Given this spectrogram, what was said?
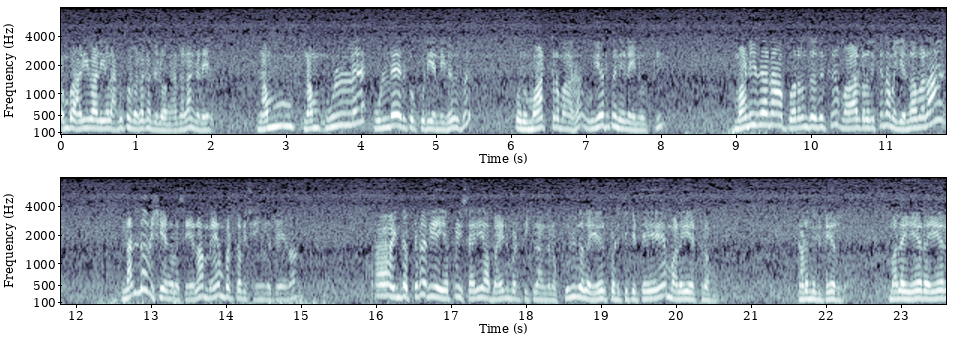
ரொம்ப அறிவாளிகள் அதுக்கும் விளக்கம் சொல்லுவாங்க. அதெல்லாம் கிடையாது. நம் நம் உள்ளே உள்ளே இருக்கக்கூடிய நிகழ்வு ஒரு மாற்றமாக உயர்வு நிலை நோக்கி மனிதனா பிறந்ததுக்கு வாழ்றதுக்கு நம்ம என்னவெல்லாம் நல்ல விஷயங்களை செய்யலாம் மேம்பட்ட விஷயங்களை செய்யலாம். இந்த பிறவியை எப்படி சரியா பயன்படுத்திக்கலாங்கிற புரிதலை ஏற்படுத்திக்கிட்டே மலையேற்றம் நடந்துக்கிட்டே இருக்கும். மலை ஏற ஏற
